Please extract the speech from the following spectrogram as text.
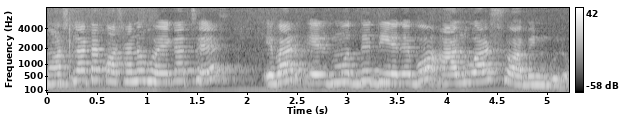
মশলাটা কষানো হয়ে গেছে। এবার এর মধ্যে দিয়ে দেব আলু আর সয়াবিনগুলো।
